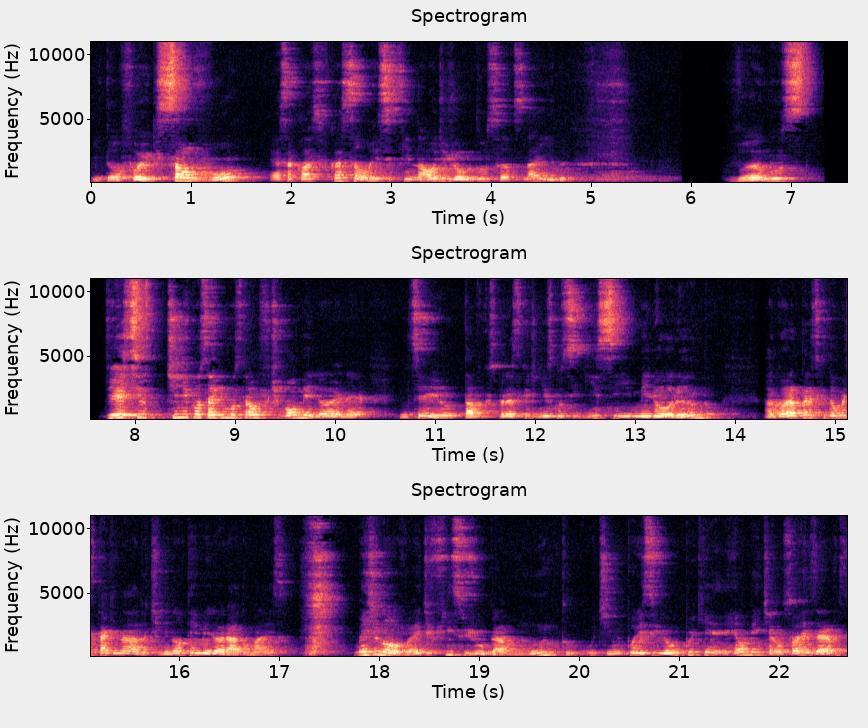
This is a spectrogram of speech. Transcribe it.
Então foi o que salvou essa classificação, esse final de jogo do Santos na ida. Vamos ver se o time consegue mostrar um futebol melhor, né? Não sei, eu tava com esperança que o Diniz conseguisse ir melhorando. Agora parece que deu uma estagnada, o time não tem melhorado mais. Mas, de novo, é difícil julgar muito o time por esse jogo, porque realmente eram só reservas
